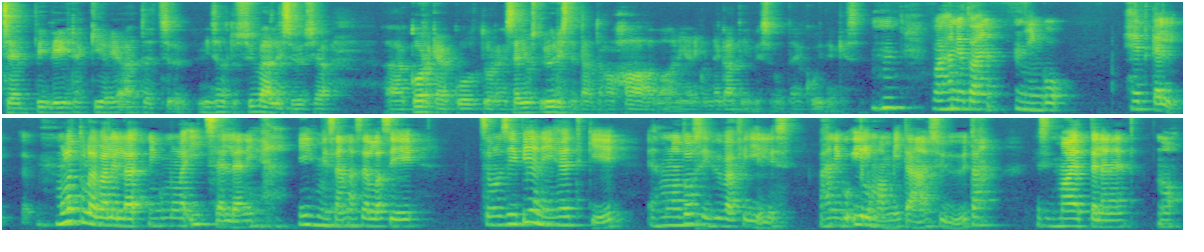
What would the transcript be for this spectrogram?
tsemppi-viihdekirja, että niin sanottu syvällisyys ja korkeakulttuuri, niin se just yhdistetään tuohon haavaan ja niin kuin negatiivisuuteen kuitenkin. Mm-hmm. Voihan jotain niin kuin hetkel... Mulle tulee välillä niin kuin mulle itselleni ihmisenä sellaisia, sellaisia pieniä hetkiä, että mulla on tosi hyvä fiilis, vähän niin kuin ilman mitään syytä. Ja sitten mä ajattelen, että no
